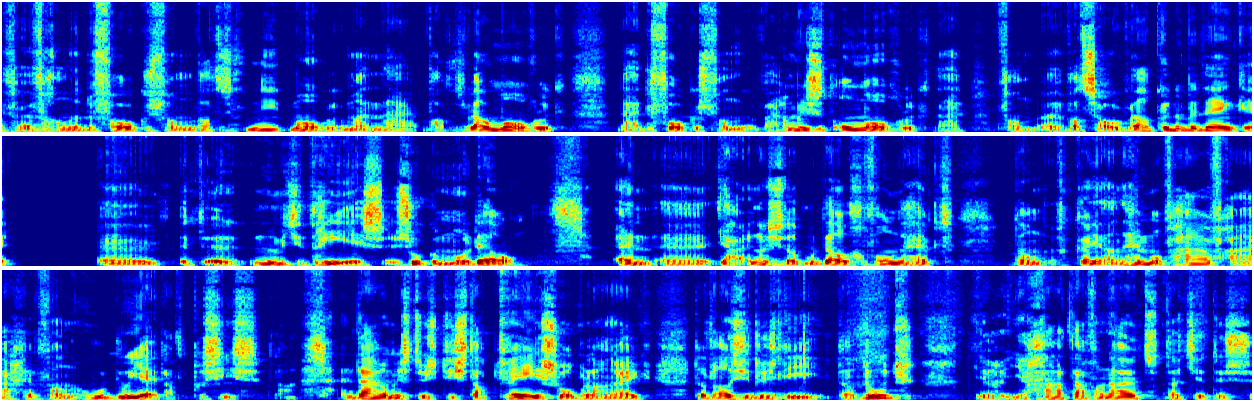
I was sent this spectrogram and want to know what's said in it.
Verander de focus van wat is niet mogelijk, maar naar wat is wel mogelijk. Naar de focus van waarom is het onmogelijk. Naar van wat zou ik wel kunnen bedenken. Uh, het, nummertje drie is zoek een model. En, uh, ja, en als je dat model gevonden hebt, dan kan je aan hem of haar vragen van hoe doe jij dat precies? En daarom is dus die stap 2 is zo belangrijk, dat als je dus die, dat doet, je, je gaat daarvan uit dat je dus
